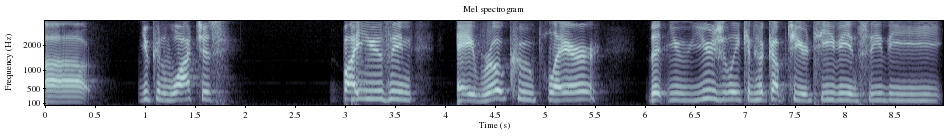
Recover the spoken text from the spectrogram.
Uh, you can watch us by using a Roku player that you usually can hook up to your TV and see the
